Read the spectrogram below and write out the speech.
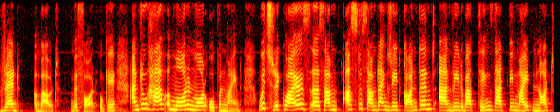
read about before okay? And to have a more and more open mind which requires uh, some us to sometimes read content and read about things that we might not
